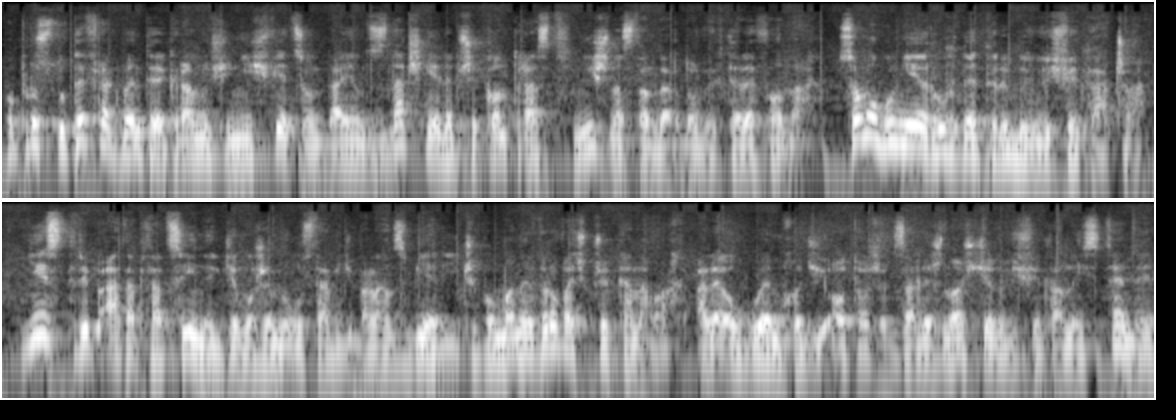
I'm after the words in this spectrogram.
Po prostu te fragmenty ekranu się nie świecą, dając znacznie lepszy kontrast niż na standardowych telefonach. Są ogólnie różne tryby wyświetlacza. Jest tryb adaptacyjny, gdzie możemy ustawić balans bieli, czy pomanewrować przy kanałach, ale ogółem chodzi o to, że w zależności od wyświetlanej sceny,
